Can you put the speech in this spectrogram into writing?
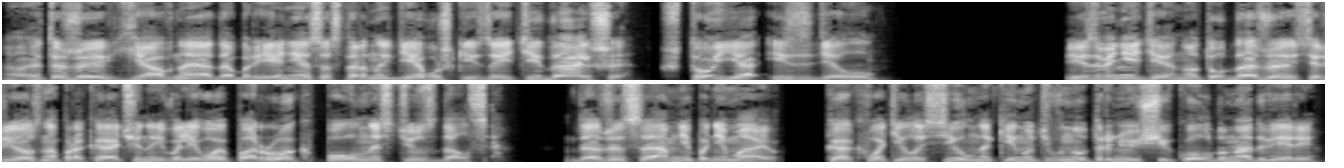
А это же явное одобрение со стороны девушки зайти дальше, что я и сделал. Извините, но тут даже серьезно прокачанный волевой порог полностью сдался. Даже сам не понимаю, как хватило сил накинуть внутреннюю щеколду на двери.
